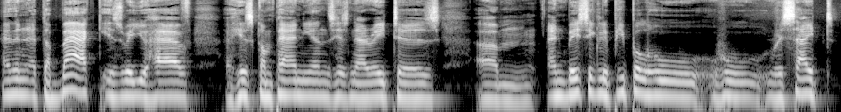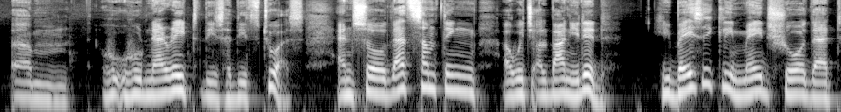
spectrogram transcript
and then at the back is where you have uh, his companions, his narrators, um, and basically people who who recite. Um, who, who narrate these hadiths to us and so that's something uh, which albani did he basically made sure that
